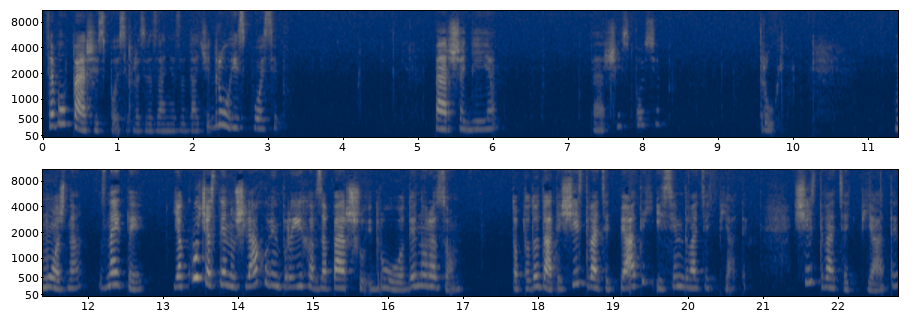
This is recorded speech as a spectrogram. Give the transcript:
Це був перший спосіб розв'язання задачі. Другий спосіб. Перша дія. Перший спосіб. Другий. Можна знайти, яку частину шляху він проїхав за першу і другу годину разом. Тобто додати 6,25 і 7,25. 6,25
